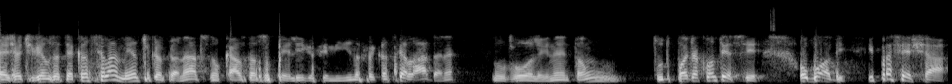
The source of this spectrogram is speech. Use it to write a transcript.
É, já tivemos até cancelamento de campeonatos, no caso da Superliga Feminina foi cancelada, né? No vôlei, né? Então, tudo pode acontecer. Ô Bob, e para fechar,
